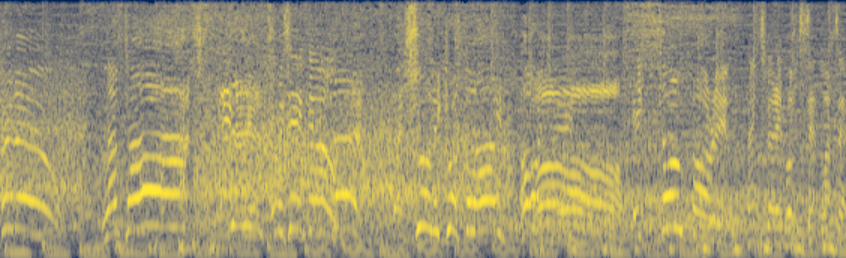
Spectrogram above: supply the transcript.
2 0! Lampard! Brilliant! It was in, no! That surely crossed the line! Oh, it's, it's so far in! Thanks very much, Sepp Blatter.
